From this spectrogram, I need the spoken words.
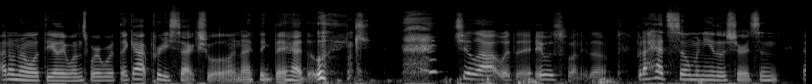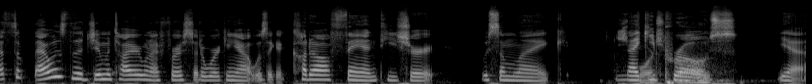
I don't know what the other ones were, but they got pretty sexual and I think they had to like chill out with it. It was funny though. But I had so many of those shirts and that's the that was the gym attire when I first started working out was like a cut off fan t shirt with some like Nike Sports Pros. Yeah,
